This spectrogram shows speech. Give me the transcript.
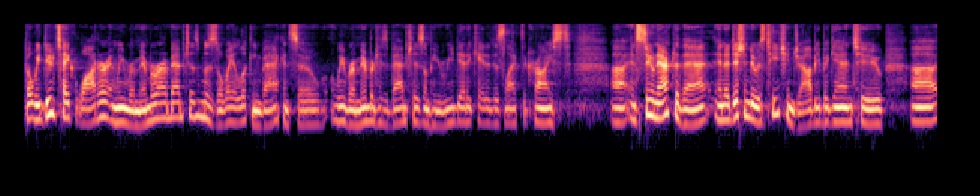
But we do take water and we remember our baptism as a way of looking back. And so we remembered his baptism. He rededicated his life to Christ. Uh, and soon after that, in addition to his teaching job, he began to uh,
